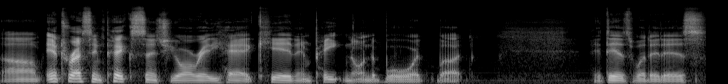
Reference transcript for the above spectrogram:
Um, interesting picks since you already had Kidd and Payton on the board, but it is what it is.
